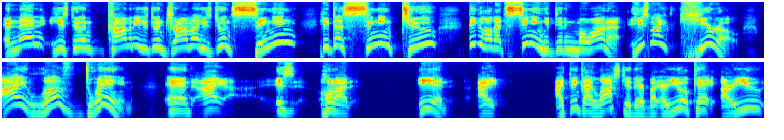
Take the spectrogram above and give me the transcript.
And then he's doing comedy. He's doing drama. He's doing singing. He does singing too. Think of all that singing he did in Moana. He's my hero. I love Dwayne. And I uh, is hold on. Ian, I I think I lost you there, but are you okay? Are you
